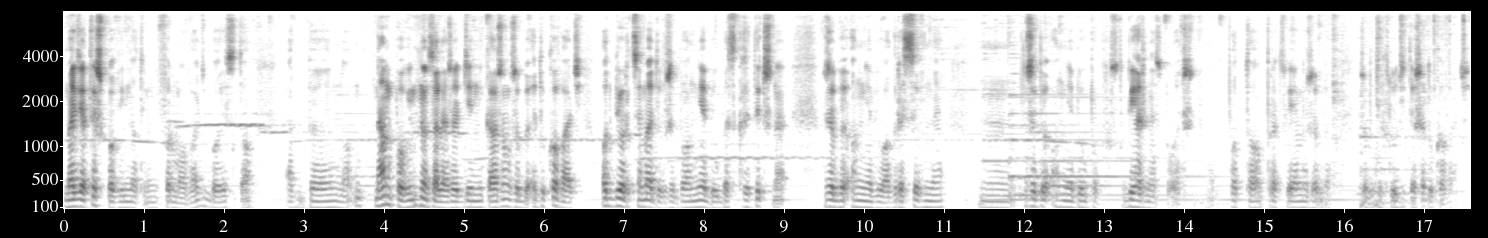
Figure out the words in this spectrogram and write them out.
media też powinny o tym informować, bo jest to jakby, no, nam powinno zależeć dziennikarzom, żeby edukować odbiorcę mediów, żeby on nie był bezkrytyczny, żeby on nie był agresywny, mm, żeby on nie był po prostu bierny społecznie. Po to pracujemy, żeby, żeby tych ludzi też edukować.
